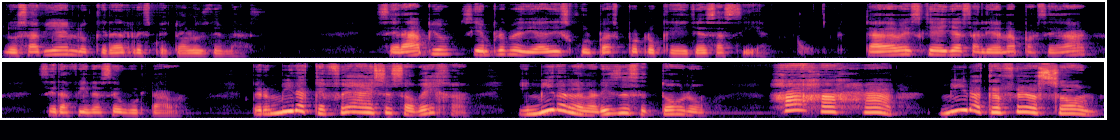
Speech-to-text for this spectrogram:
no sabían lo que era el respeto a los demás. Serapio siempre pedía disculpas por lo que ellas hacían. Cada vez que ellas salían a pasear, Serafina se burlaba. Pero mira qué fea es esa oveja, y mira la nariz de ese toro. Ja, ja, ja. Mira qué feos son.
